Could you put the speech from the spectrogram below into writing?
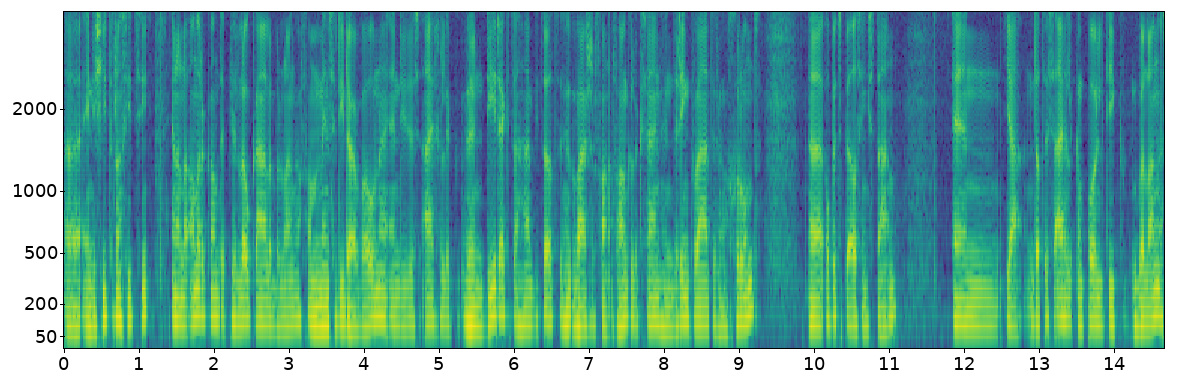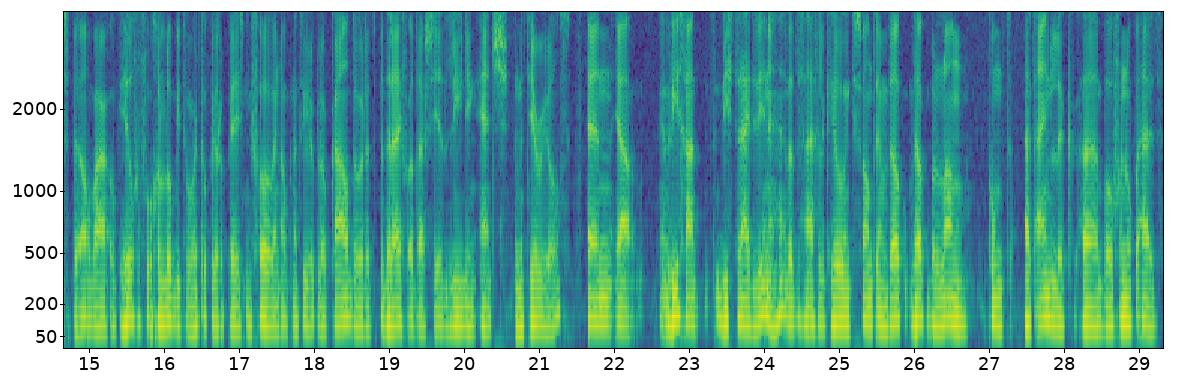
uh, energietransitie. En aan de andere kant heb je lokale belangen van mensen die daar wonen en die dus eigenlijk hun directe habitat, waar ze van afhankelijk zijn, hun drinkwater, hun grond, op het spel zien staan. En ja, dat is eigenlijk een politiek belangenspel waar ook heel veel voor gelobbyd wordt op Europees niveau en ook natuurlijk lokaal door het bedrijf wat daar zit, Leading Edge Materials. En ja, wie gaat die strijd winnen? Dat is eigenlijk heel interessant. En welk, welk belang komt uiteindelijk uh, bovenop uit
